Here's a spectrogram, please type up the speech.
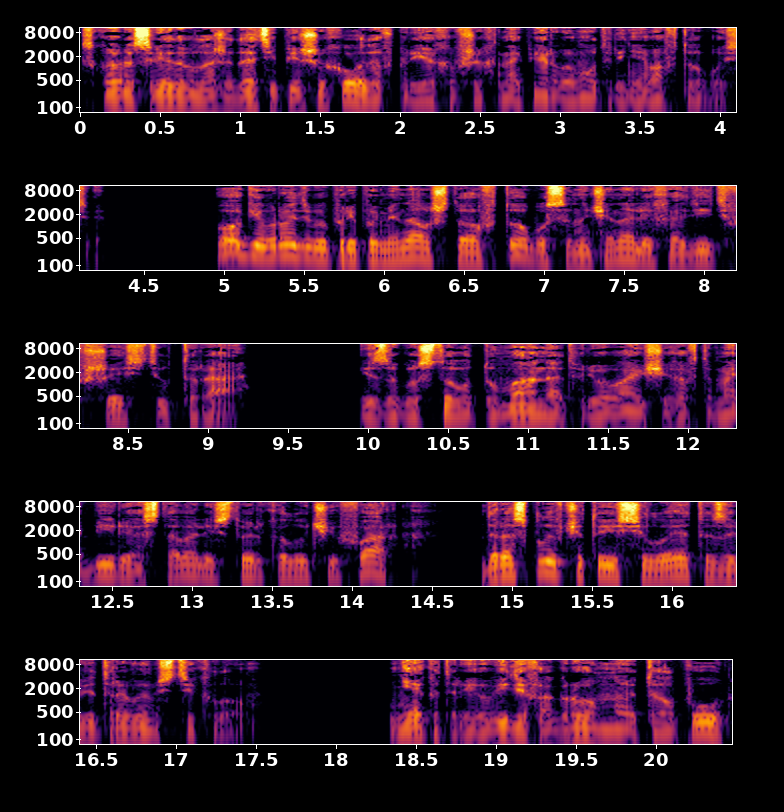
Скоро следовало ожидать и пешеходов, приехавших на первом утреннем автобусе. Оги вроде бы припоминал, что автобусы начинали ходить в шесть утра. Из-за густого тумана от прибывающих автомобилей оставались только лучи фар да расплывчатые силуэты за ветровым стеклом. Некоторые, увидев огромную толпу,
